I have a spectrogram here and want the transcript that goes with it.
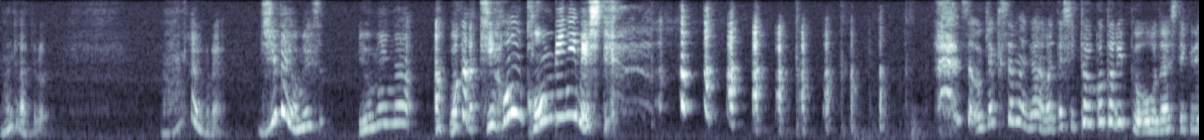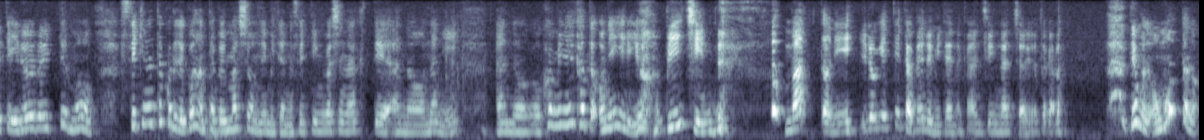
何て書いてある？何て書いてあるこれ？字が読め読めなあ分かった。基本コンビニ飯って そうお客様が私トークトリップをオーダーしてくれていろいろ言っても素敵なところでご飯食べましょうねみたいなセッティングはしなくてあの何？あのコンビニで買ったおにぎりを ビーチに マットに広げて食べるみたいな感じになっちゃうよ。だからでもね思ったの。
